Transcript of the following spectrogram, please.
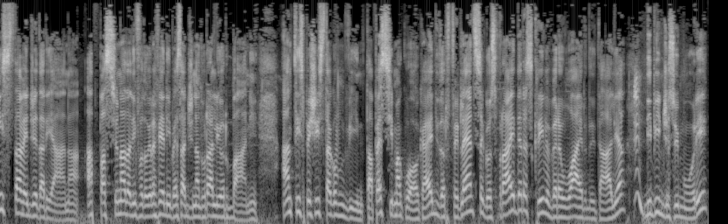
femminista vegetariana, appassionata di fotografia di paesaggi naturali e urbani, antispecista convinta, pessima cuoca, editor freelance, ghostwriter, scrive per Wired Italia, Mm. dipinge sui muri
